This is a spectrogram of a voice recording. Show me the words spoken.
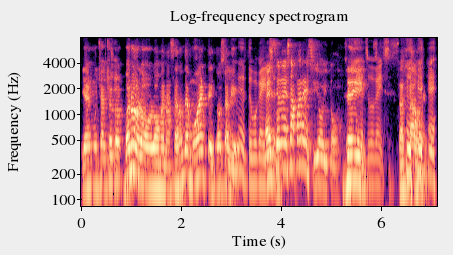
y el muchacho, bueno, lo, lo, amenazaron de muerte y todo salió. Él se desapareció y todo. Sí, exactamente.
